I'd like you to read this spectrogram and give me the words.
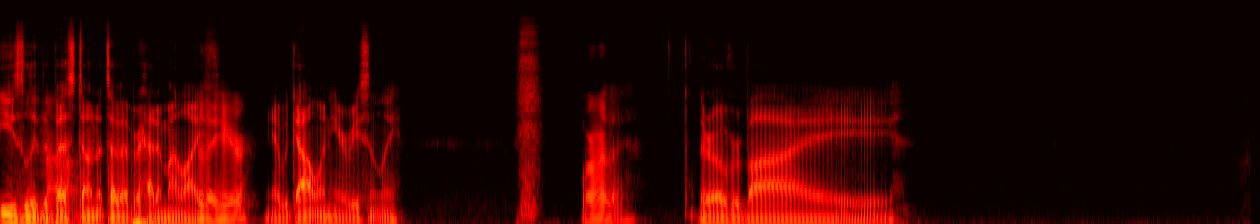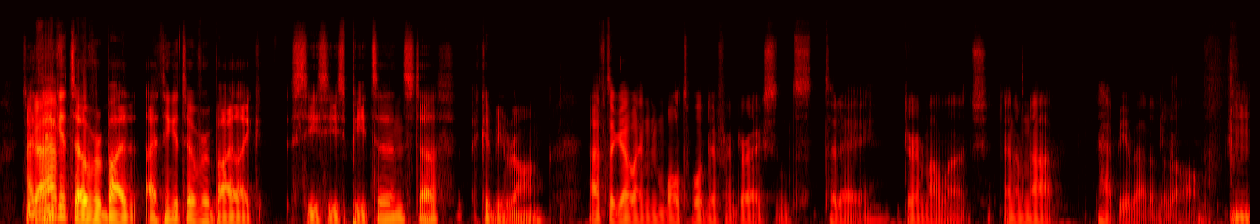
Easily the best donuts I've ever had in my life. Are they here? Yeah, we got one here recently. Where are they? They're over by. Dude, I I think have- it's over by. I think it's over by like CC's Pizza and stuff. I could be wrong. I have to go in multiple different directions today during my lunch, and I'm not happy about it at all. Hmm.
